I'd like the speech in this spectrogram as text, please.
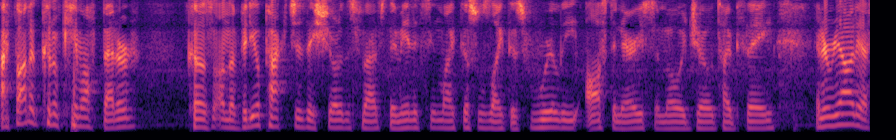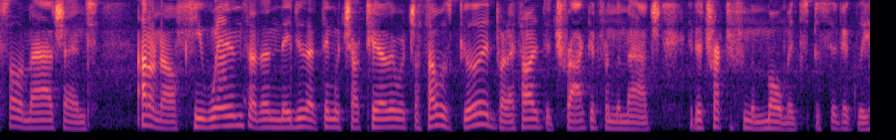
I thought it could have came off better because on the video packages they showed of this match, they made it seem like this was like this really Austin Aries Samoa Joe type thing. And in reality, I saw the match and I don't know. He wins, and then they do that thing with Chuck Taylor, which I thought was good, but I thought it detracted from the match. It detracted from the moment specifically.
